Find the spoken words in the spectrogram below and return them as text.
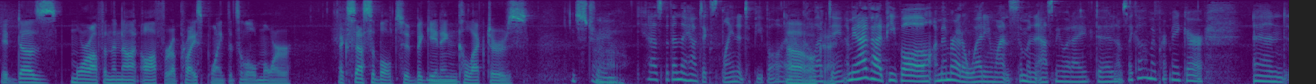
it does more often than not offer a price point that's a little more accessible to beginning mm. collectors. It's true. Uh-huh. Yes, but then they have to explain it to people that Oh, are okay. collecting. I mean, I've had people. I remember at a wedding once, someone asked me what I did, and I was like, "Oh, I'm a printmaker," and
